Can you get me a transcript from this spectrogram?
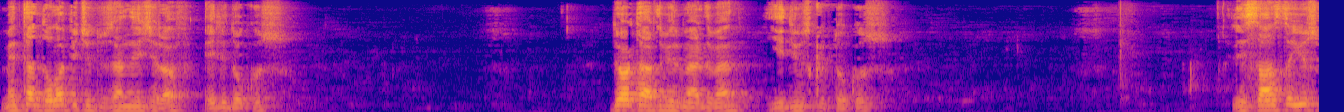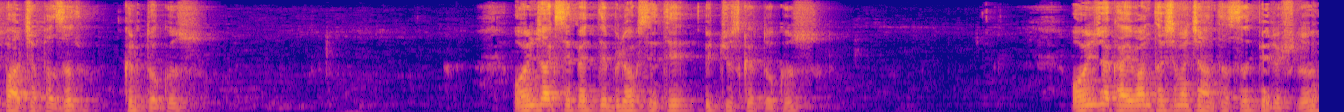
Metal dolap içi düzenleyici raf 59. 4 artı bir merdiven 749. Lisanslı 100 parça puzzle 49. Oyuncak sepetli blok seti 349. Oyuncak hayvan taşıma çantası peluşlu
